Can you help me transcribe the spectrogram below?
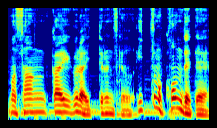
まあ、3回ぐらい行ってるんですけどいっつも混んでて、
